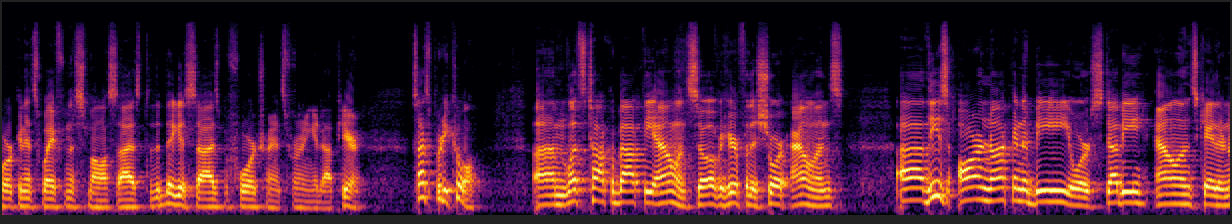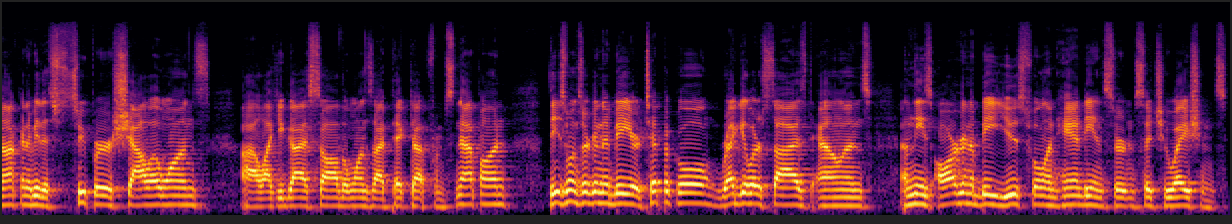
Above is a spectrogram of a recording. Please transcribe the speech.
working its way from the smallest size to the biggest size before transferring it up here. So that's pretty cool. Um, let's talk about the Allens. So over here for the short Allens, uh, these are not going to be your stubby Allens. Okay, they're not going to be the super shallow ones uh, like you guys saw the ones I picked up from Snap-on. These ones are going to be your typical regular sized Allens and these are going to be useful and handy in certain situations,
